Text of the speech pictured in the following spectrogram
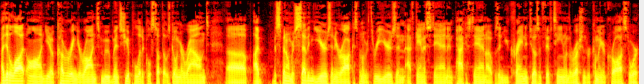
I did a lot on, you know, covering Iran's movements, geopolitical stuff that was going around. Uh, I spent almost seven years in Iraq. I spent over three years in Afghanistan and Pakistan. I was in Ukraine in 2015 when the Russians were coming across or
